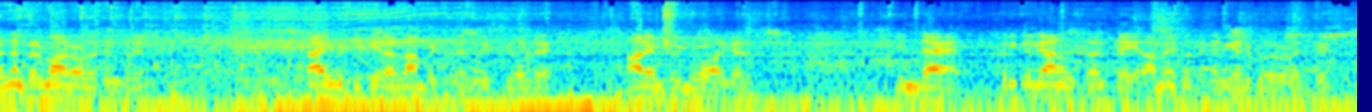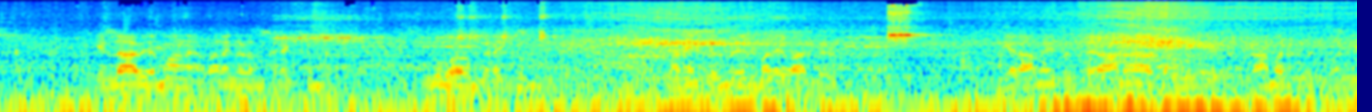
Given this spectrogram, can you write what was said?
அண்ணன் பெருமாளோடு சென்று தாய் வீட்டு சீரெல்லாம் பெற்று மகிழ்ச்சியோடு ஆலயம் திரும்புவார்கள். இந்த திருக்கல்யாண உற்சவத்தை ராமேஸ்வரத்தை கண்காணிப்பவர்களுக்கு எல்லா விதமான வரங்களும் கிடைக்கும் உபபோகம் கிடைக்கும். அனைத்து உண்மையிலும் அடைவார்கள். இங்கே ராமேஸ்வரத்தை ராமநாத சுவாமி ராமர் பூஜை பண்ணி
